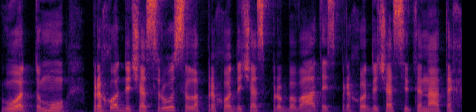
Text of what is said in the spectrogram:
От, тому приходить час русела, приходить час пробиватись, приходить час йти на АТХ,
